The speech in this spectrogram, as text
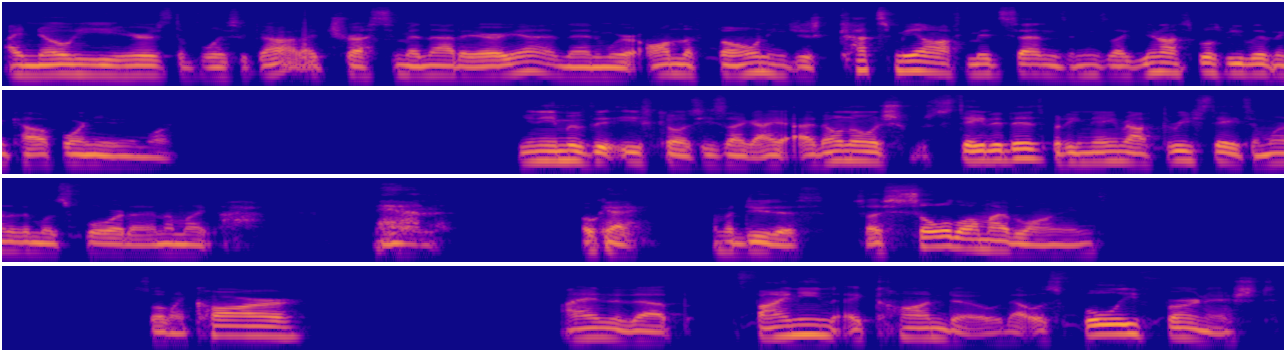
I know he hears the voice of God. I trust him in that area. And then we're on the phone. He just cuts me off mid sentence and he's like, You're not supposed to be living in California anymore. You need to move to the East Coast. He's like, I, I don't know which state it is, but he named out three states and one of them was Florida. And I'm like, ah, Man, okay, I'm to do this. So I sold all my belongings, sold my car. I ended up finding a condo that was fully furnished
